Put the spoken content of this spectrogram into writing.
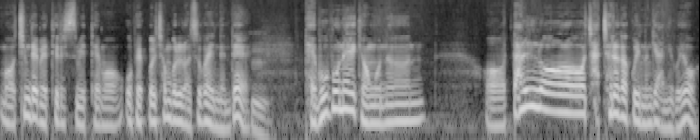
뭐 침대 매트리스 밑에 뭐 500불, 1000불 넣을 수가 있는데 음. 대부분의 경우는 어, 달러 자체를 갖고 있는 게 아니고요.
